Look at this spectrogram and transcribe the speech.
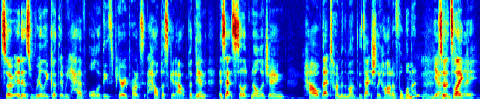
So it is really good that we have all of these period products that help us get out. But then Yeah. is that still acknowledging how that time of the month is actually harder for women? Mm-hmm. yeah, so it's like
